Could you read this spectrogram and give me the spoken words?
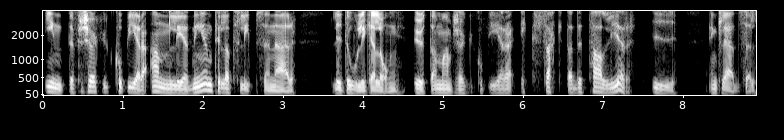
inte försöker kopiera anledningen till att slipsen är lite olika lång, utan man försöker kopiera exakta detaljer i en klädsel.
